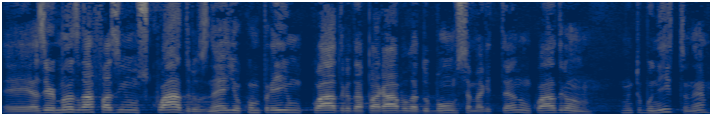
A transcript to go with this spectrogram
é, as irmãs lá fazem uns quadros, né? E eu comprei um quadro da parábola do bom samaritano, um quadro muito bonito, né?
